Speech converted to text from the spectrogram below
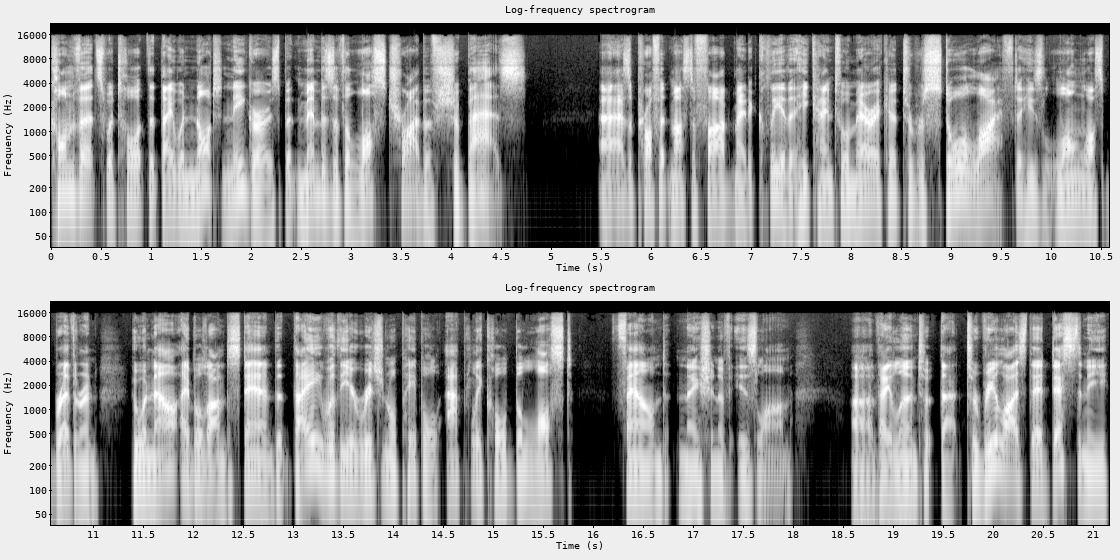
converts were taught that they were not Negroes but members of the lost tribe of Shabazz. Uh, as a prophet, Master Fard made it clear that he came to America to restore life to his long lost brethren who were now able to understand that they were the original people, aptly called the lost found nation of Islam. Uh, they learned to, that to realize their destiny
